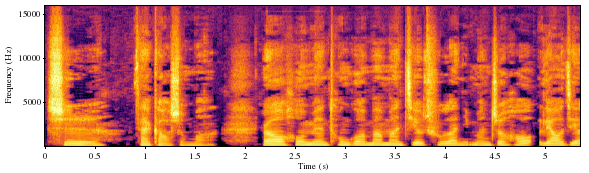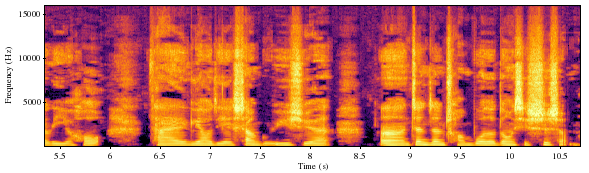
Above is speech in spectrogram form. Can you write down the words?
是在搞什么，然后后面通过慢慢接触了你们之后，了解了以后，才了解上古医学，嗯，真正传播的东西是什么？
